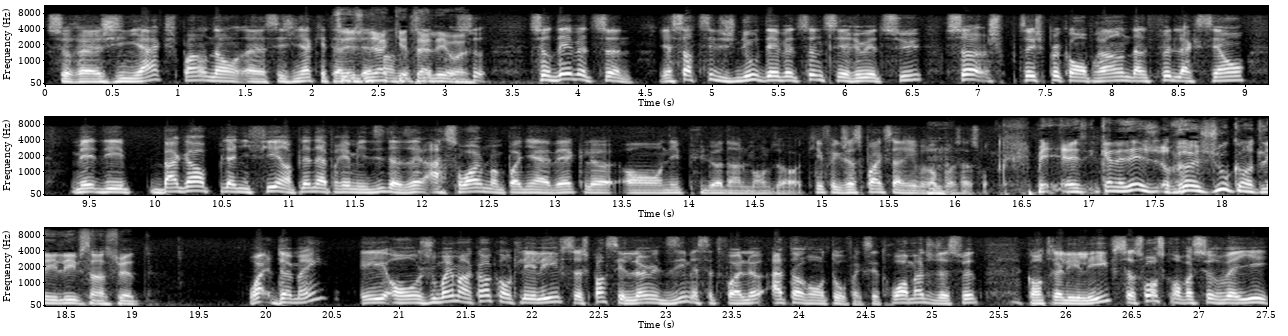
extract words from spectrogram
sur euh, Gignac, je pense. Non, euh, c'est Gignac qui est allé. C'est Gignac qui est allé, ouais. Sur, Davidson. Il a sorti le genou, Davidson s'est rué dessus. Ça, tu sais, je peux comprendre, dans le feu de l'action, mais des bagarres planifiées en plein après-midi, de dire, à soir, je vais me pogner avec, là, on n'est plus là dans le monde du hockey. Fait que j'espère que ça arrivera hmm. pas ce soir. Mais le Canadien rejoue contre les Leafs ensuite. Ouais, demain? Et on joue même encore contre les Leafs, je pense que c'est lundi, mais cette fois-là à Toronto. Fait que c'est trois matchs de suite contre les Leafs. Ce soir, ce qu'on va surveiller,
